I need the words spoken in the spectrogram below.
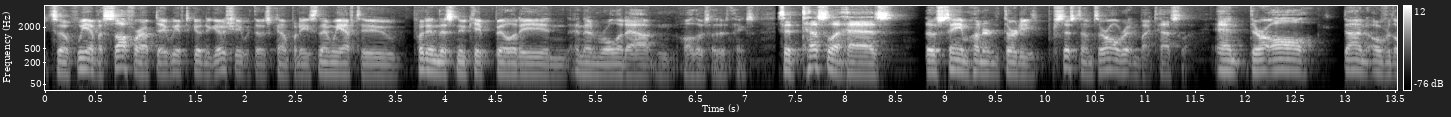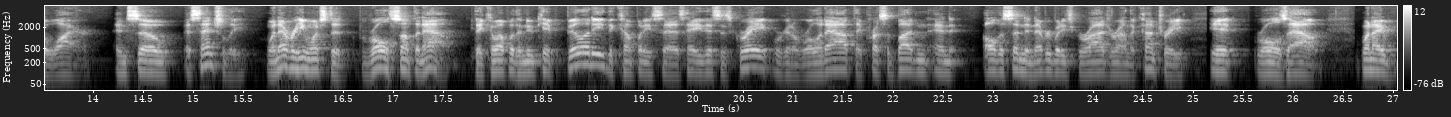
so if we have a software update, we have to go negotiate with those companies. Then we have to put in this new capability and, and then roll it out and all those other things. Said Tesla has those same 130 systems. They're all written by Tesla and they're all done over the wire. And so essentially, whenever he wants to roll something out, they come up with a new capability. The company says, hey, this is great. We're going to roll it out. They press a button and all of a sudden in everybody's garage around the country, it rolls out when I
